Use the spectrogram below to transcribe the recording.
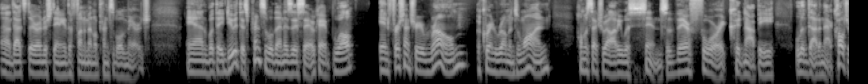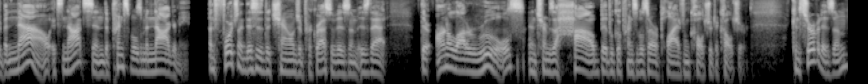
Uh, that's their understanding of the fundamental principle of marriage. And what they do with this principle then is they say okay well in first century rome according to romans 1 homosexuality was sin. So therefore it could not be lived out in that culture. But now it's not sin. The principle is monogamy. Unfortunately this is the challenge of progressivism is that there aren't a lot of rules in terms of how biblical principles are applied from culture to culture conservatism,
